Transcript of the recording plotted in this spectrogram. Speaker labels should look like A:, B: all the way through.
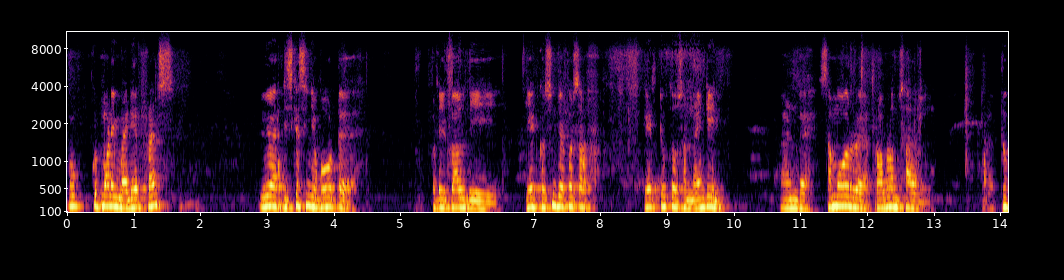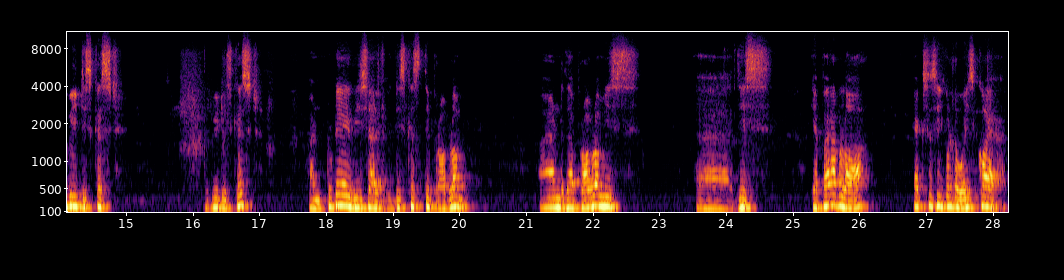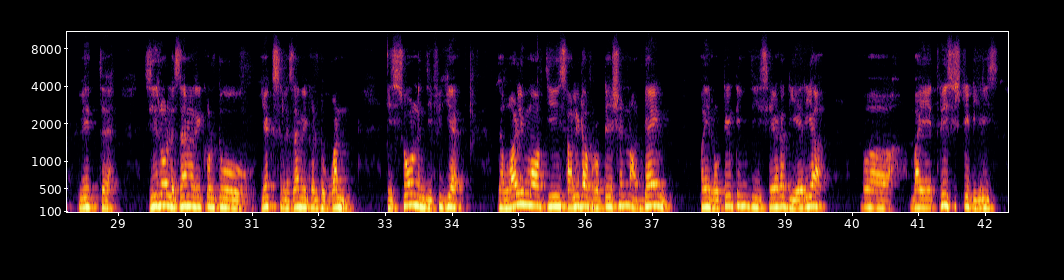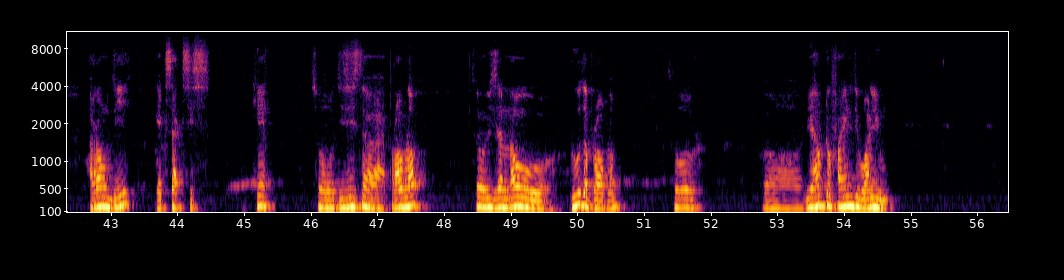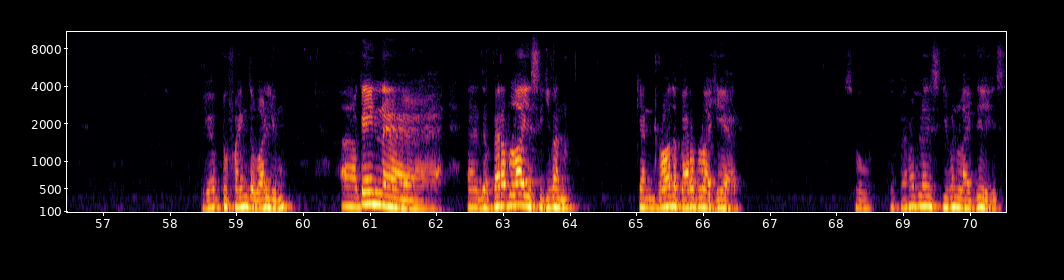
A: Good morning, my dear friends. We are discussing about uh, what do you call the GATE question papers of GATE 2019, and uh, some more uh, problems are uh, to be discussed. To be discussed, and today we shall discuss the problem. And the problem is uh, this: a parabola x is equal to y square with uh, 0 less than or equal to x less than or equal to 1 is shown in the figure. The volume of the solid of rotation obtained by rotating the shaded area uh, by 360 degrees around the x-axis. Okay, so this is the problem. So we shall now do the problem. So uh, we have to find the volume we have to find the volume. Uh, again, uh, uh, the parabola is given. Can draw the parabola here. So the parabola is given like this.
